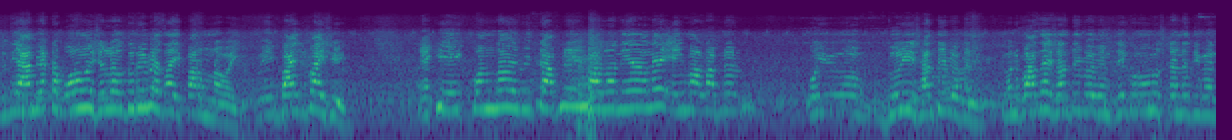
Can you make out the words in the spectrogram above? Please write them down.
যদি আমি একটা বড় মেশিন লোক দূরে বেচাই, পারব না ভাই। এই বাইশ বাইশে। একই এই কম দামের ভিতরে আপনি এই মালটা নিয়ে গেলে এই মালটা আপনার ওই দড়ি শান্তি পাবেন মানে বাজারে শান্তি পাবেন যে কোনো অনুষ্ঠানে দিবেন।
